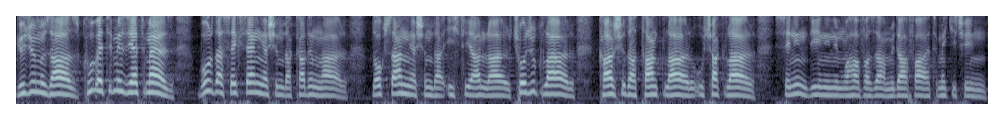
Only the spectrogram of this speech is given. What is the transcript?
gücümüz az, kuvvetimiz yetmez. Burada 80 yaşında kadınlar, 90 yaşında ihtiyarlar, çocuklar, karşıda tanklar, uçaklar, senin dinini muhafaza, müdafaa etmek için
